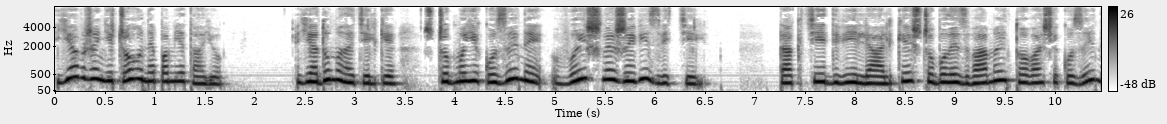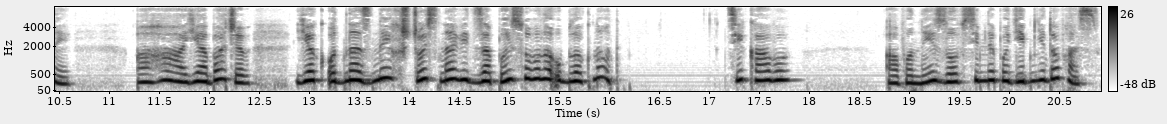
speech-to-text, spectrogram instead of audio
я вже нічого не пам'ятаю. Я думала тільки, щоб мої кузини вийшли живі звідтіль. Так ті дві ляльки, що були з вами, то ваші кузини. Ага, я бачив, як одна з них щось навіть записувала у блокнот. Цікаво. А вони зовсім не подібні до вас.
